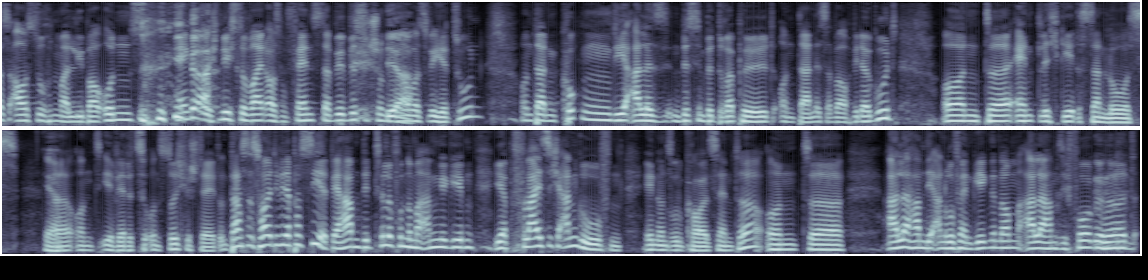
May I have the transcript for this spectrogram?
das Aussuchen mal lieber uns. Hängt Ja. euch nicht so weit aus dem Fenster. Wir wissen schon Ja. genau, was wir hier tun. Und dann gucken die alle ein bisschen bedröppelt und dann ist aber auch wieder gut. Und äh, endlich geht es dann los. Ja. Äh, und ihr werdet zu uns durchgestellt. Und das ist heute wieder passiert. Wir haben die Telefonnummer angegeben. Ihr habt fleißig angerufen in unserem Callcenter und äh, alle haben die Anrufe entgegengenommen, alle haben sie vorgehört,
